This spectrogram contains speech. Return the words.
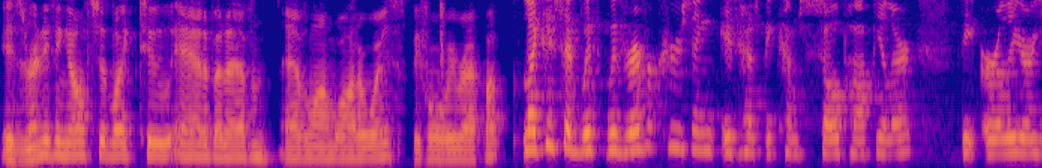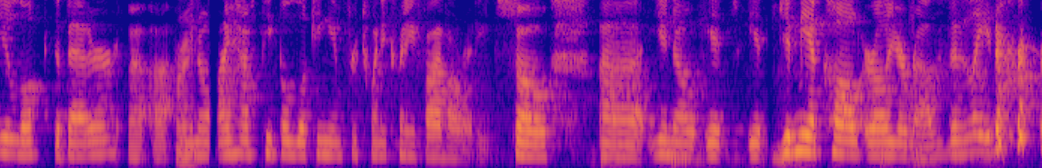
Is there anything else you'd like to add about Avalon Waterways before we wrap up? Like I said, with, with river cruising, it has become so popular. The earlier you look, the better. Uh, uh right. You know, I have people looking in for 2025 already. So, uh, you know, it it give me a call earlier rather than later.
